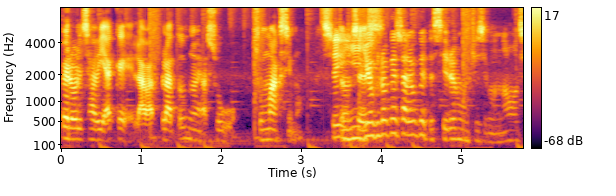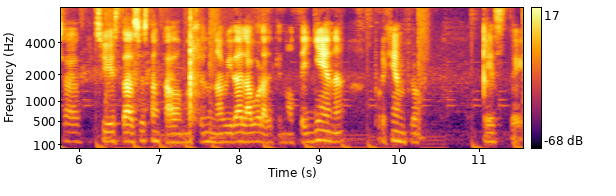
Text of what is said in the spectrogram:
pero él sabía que lavar platos no era su, su máximo. Sí, y yo creo que es algo que te sirve muchísimo, ¿no? O sea, si estás estancado no en una vida laboral que no te llena, por ejemplo, este...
